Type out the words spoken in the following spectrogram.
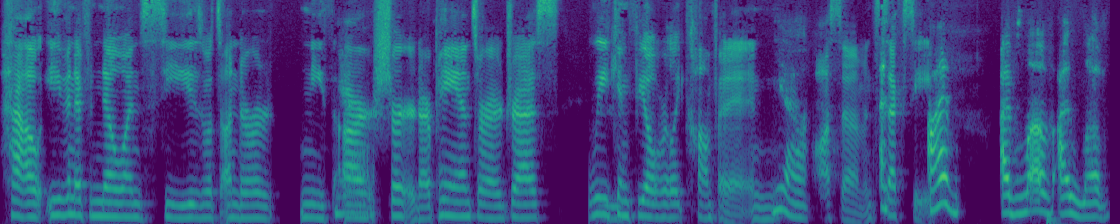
How even if no one sees what's underneath Yeah. our shirt and our pants or our dress, we Mhm. can feel really confident and yeah awesome and And sexy. I've I've love I love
